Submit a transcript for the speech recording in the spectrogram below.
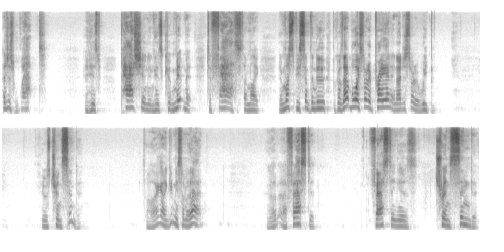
I just wept at his passion and his commitment to fast. I'm like, there must be something to do because that boy started praying and I just started weeping. It was transcendent. So I got to give me some of that. I, I fasted. Fasting is transcendent.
